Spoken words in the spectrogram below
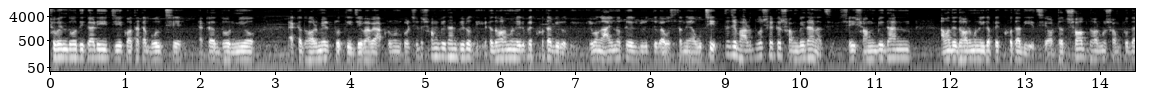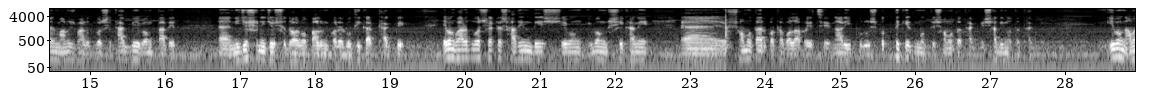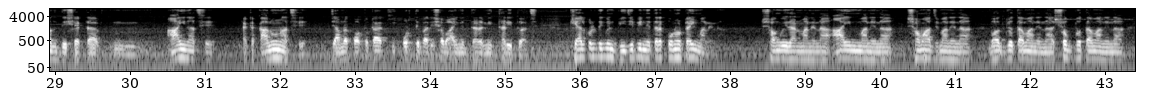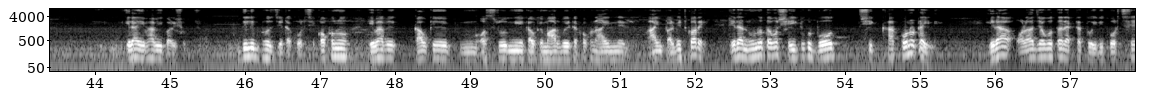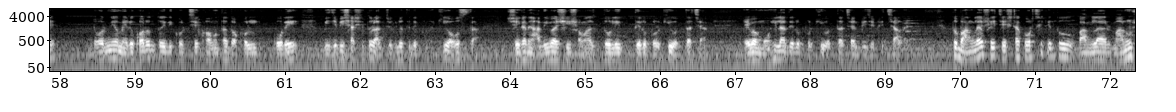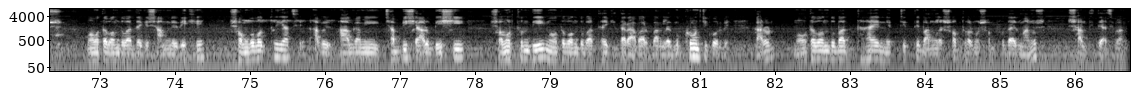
শুভেন্দু অধিকারী যে কথাটা বলছে, একটা ধর্মীয়, একটা ধর্মের প্রতি যেভাবে আক্রমণ করছে, এটা সংবিধান বিরোধী, এটা ধর্ম নিরপেক্ষতা বিরোধী এবং আইনত এর বিরুদ্ধে ব্যবস্থা নেওয়া উচিত। যে ভারতবর্ষে একটা সংবিধান আছে, সেই সংবিধান আমাদের ধর্ম নিরপেক্ষতা দিয়েছে, অর্থাৎ সব ধর্ম সম্প্রদায়ের মানুষ ভারতবর্ষে থাকবে এবং তাদের নিজস্ব নিজস্ব ধর্ম পালন করার অধিকার থাকবে। এবং ভারতবর্ষ একটা স্বাধীন দেশ এবং এবং সেখানে সমতার কথা বলা হয়েছে, নারী, পুরুষ, প্রত্যেকের মধ্যে সমতা থাকবে, স্বাধীনতা থাকবে। এবং আমাদের দেশে একটা আইন আছে, একটা কানুন আছে যে আমরা কতটা কি করতে পারি, সব আইনের দ্বারা নির্ধারিত আছে। খেয়াল করে দেখবেন বিজেপি নেতারা কোনোটাই মানে না। সংবিধান মানে না, আইন মানে না, সমাজ মানে না, ভদ্রতা মানে না, সভ্যতা মানে না। এরা এভাবেই করে সব দিলীপ ঘোষ যেটা করছে, কখনো এভাবে কাউকে অস্ত্র নিয়ে কাউকে মারবো, এটা কখনো আইনের, আইন পারমিট করে? এরা ন্যূনতম সেইটুকু বোধ, শিক্ষা কোনোটাই নেই। এরা অরাজকতার একটা তৈরি করছে। ধর্মীয় মেরুকরণ তৈরি করছে, ক্ষমতা দখল করে বিজেপি শাসিত রাজ্যগুলোতে দেখুন কী অবস্থা। সেখানে আদিবাসী সমাজ দলিতদের ওপর কী অত্যাচার এবং মহিলাদের ওপর কী অত্যাচার বিজেপি চালায়। তো বাংলায় সেই চেষ্টা করছে, কিন্তু বাংলার মানুষ মমতা বন্দ্যোপাধ্যায়কে সামনে রেখে সঙ্গবদ্ধই আছে। আগামী ছাব্বিশে আরও বেশি সমর্থন দিয়েই মমতা বন্দ্যোপাধ্যায়কে তারা আবার বাংলার মুখ্যমন্ত্রী করবে। কারণ মমতা বন্দ্যোপাধ্যায়ের নেতৃত্বে বাংলার সব ধর্ম সম্প্রদায়ের মানুষ শান্তিতে আছে বাংলা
